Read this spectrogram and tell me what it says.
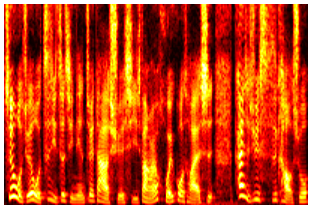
所以我觉得我自己这几年最大的学习，反而回过头来是开始去思考说，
